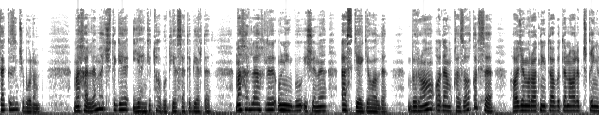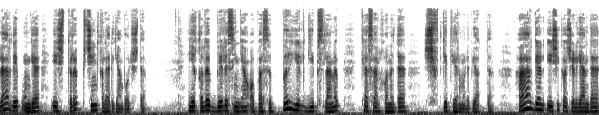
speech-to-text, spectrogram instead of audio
sakkizinchi bo'lim mahalla machitiga yangi tobut yasatib berdi. Mahalla ahli uning bu ishini askiyaga oldi. Biron odam qazo qilsa hoji murodning tobutini olib chiqinglar deb unga eshittirib piching qiladigan bo'lishdi. Yiqilib beli singan opasi bir yil gipslanib kasalxonada shiftga termilib yotdi. Har gal eshik ochilganda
